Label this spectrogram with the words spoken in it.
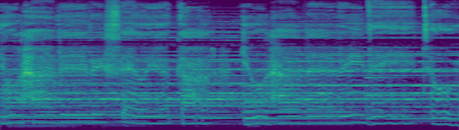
You'll have every failure, God. You'll have every victory.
